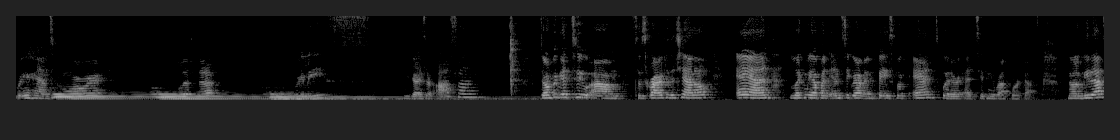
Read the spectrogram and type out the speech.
Bring your hands forward. Lift up. Release. You guys are awesome. Don't forget to um, subscribe to the channel and look me up on Instagram and Facebook and Twitter at Tiffany Rothe Workouts. No olvides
